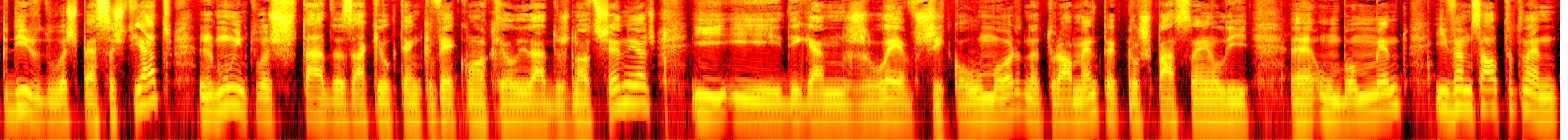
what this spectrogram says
pedir duas peças de teatro, muito ajustadas àquilo que tem que ver com a realidade dos nossos séniores e, e, digamos, leves e com humor, naturalmente, para que eles passem ali uh, um bom momento e vamos alternando.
